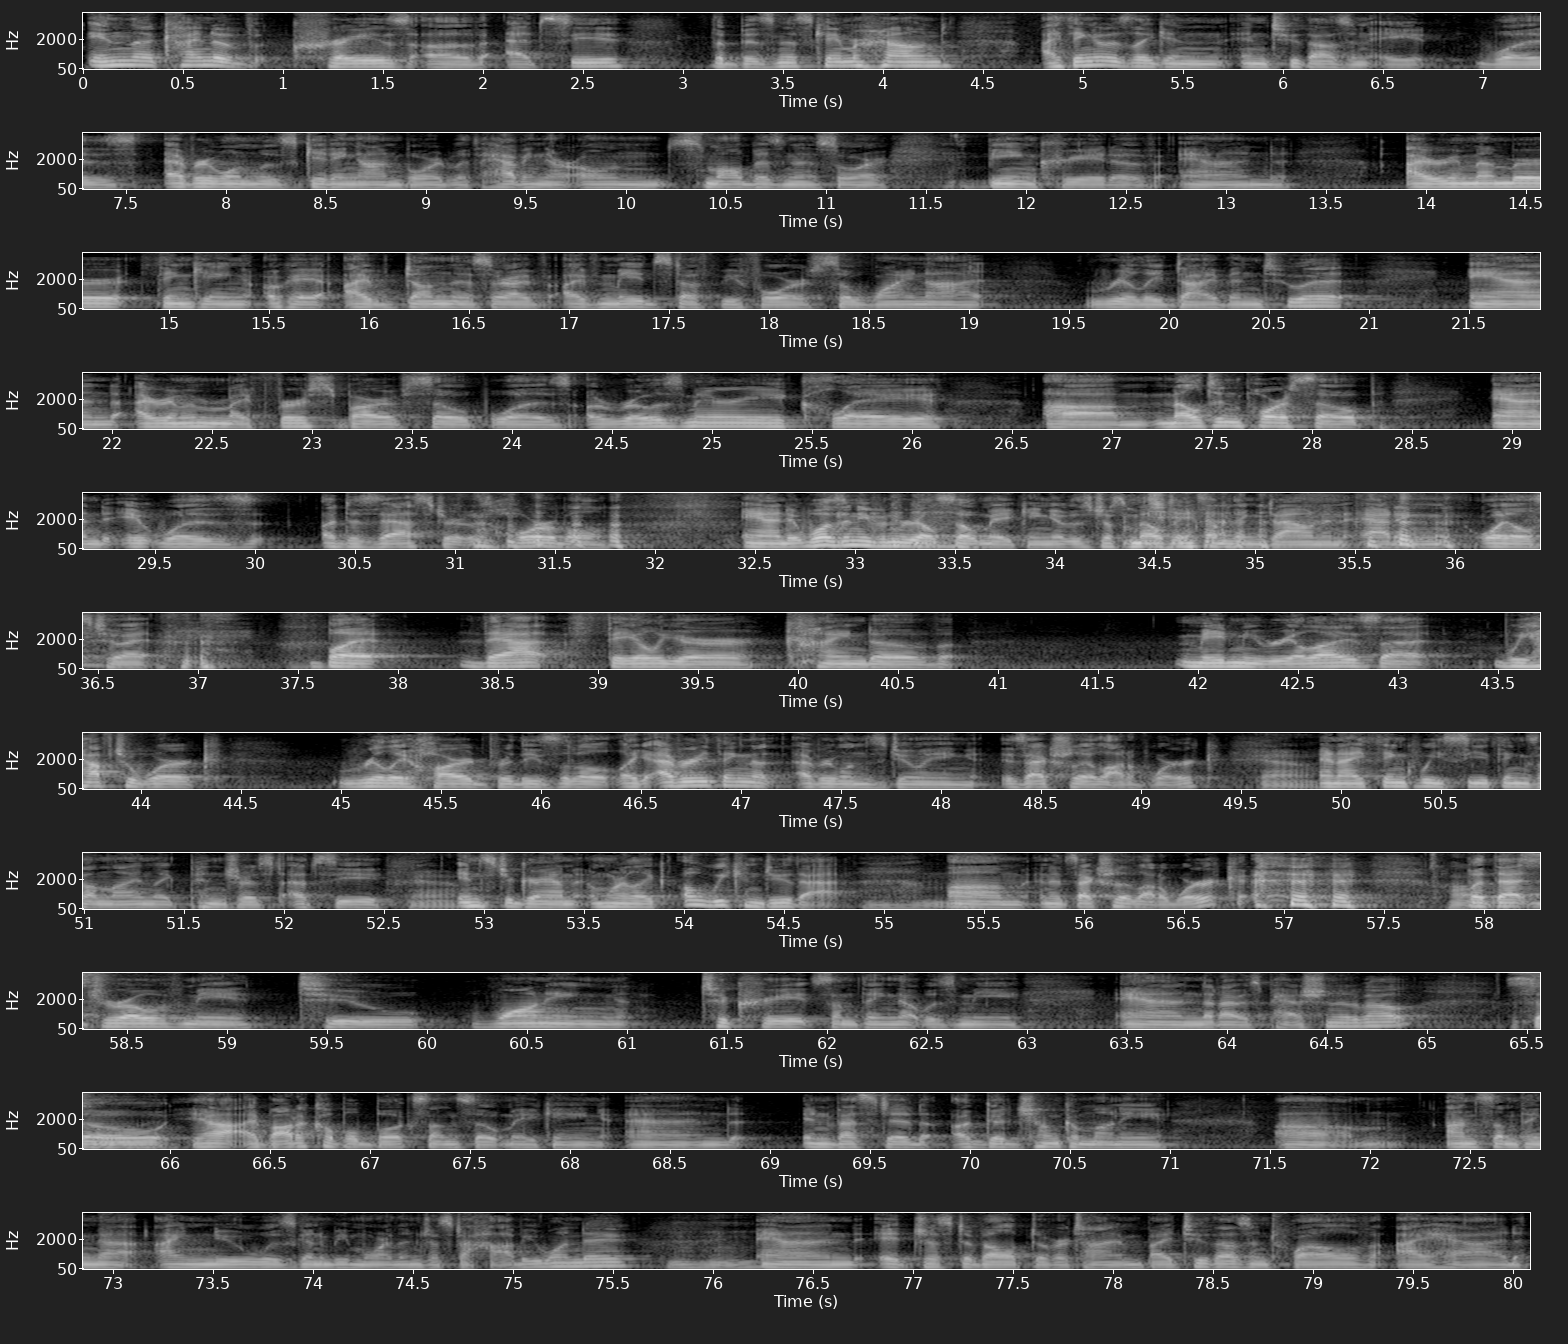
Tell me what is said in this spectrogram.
in the kind of craze of Etsy, the business came around. I think it was like in in 2008 was everyone was getting on board with having their own small business or being creative and I remember thinking, okay, I've done this or I've I've made stuff before, so why not really dive into it? And I remember my first bar of soap was a rosemary clay um, melt and pour soap, and it was a disaster. It was horrible. and it wasn't even real soap making, it was just melting something down and adding oils to it. But that failure kind of made me realize that we have to work really hard for these little like everything that everyone's doing is actually a lot of work. Yeah. and i think we see things online like pinterest etsy Yeah. instagram and we're like oh we can do that. Um, and it's actually a lot of work. But that drove me to wanting to create something that was me and that i was passionate about so yeah i bought a couple books on soap making and invested a good chunk of money um, on something that I knew was going to be more than just a hobby one day. And it just developed over time. By 2012, I had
